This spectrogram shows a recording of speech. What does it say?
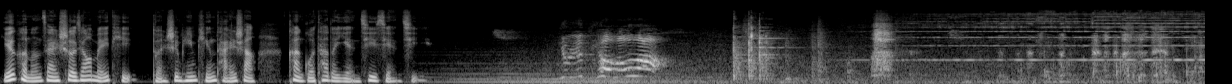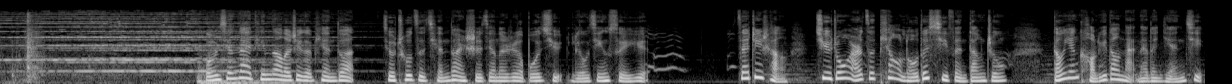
也可能在社交媒体、短视频平台上看过他的演技剪辑。有人跳楼了！我们现在听到的这个片段，就出自前段时间的热播剧《流金岁月》。在这场剧中儿子跳楼的戏份当中，导演考虑到奶奶的年纪，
